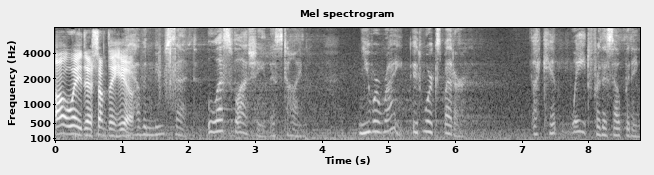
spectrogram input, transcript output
Oh wait, there's something here. I have a new set. Less flashy this time. You were right, it works better. I can't wait for this opening.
